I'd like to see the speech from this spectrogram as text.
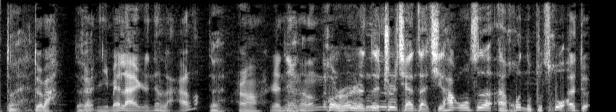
对，对吧？对你没来，人家来了，对，是吧？人家可能或者说人家之前在其他公司哎混的不错，哎，对，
